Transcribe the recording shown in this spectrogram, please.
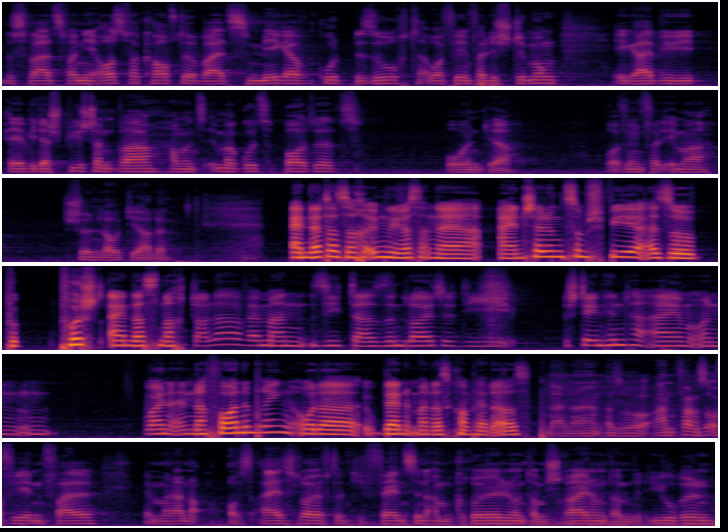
Das war zwar nie ausverkauft, war jetzt mega gut besucht, aber auf jeden Fall die Stimmung, egal wie, äh, wie der Spielstand war, haben uns immer gut supportet und ja, war auf jeden Fall immer schön laut die Halle. Ändert das auch irgendwie was an der Einstellung zum Spiel? Also pusht einen das noch doller, wenn man sieht, da sind Leute, die stehen hinter einem und, und wollen einen nach vorne bringen oder blendet man das komplett aus? Nein, nein, also anfangs auf jeden Fall, wenn man dann aufs Eis läuft und die Fans sind am Grölen und am Schreien und am Jubeln,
